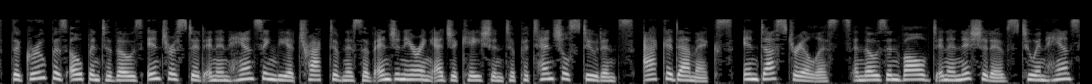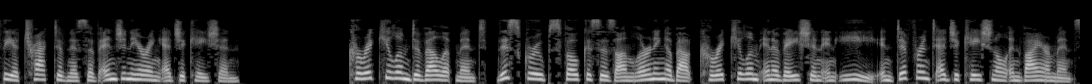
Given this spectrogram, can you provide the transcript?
– The group is open to those interested in enhancing the attractiveness of engineering education to potential students, academics, industrialists and those involved in initiatives to enhance the attractiveness of engineering education. Curriculum development – This group's focuses on learning about curriculum innovation in EE in different educational environments,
